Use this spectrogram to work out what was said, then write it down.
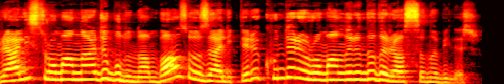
Realist romanlarda bulunan bazı özelliklere Kundera romanlarında da rastlanabilir.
